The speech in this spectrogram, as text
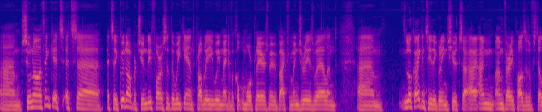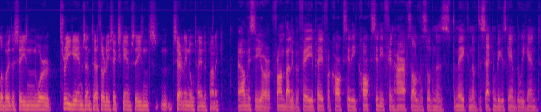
Um, so no, I think it's it's uh, it's a good opportunity for us at the weekend. Probably we might have a couple more players maybe back from injury as well. And um, look, I can see the green shoots. I, I- I'm I'm very positive still about the season. We're three games into a 36 game season. Certainly no time to panic. Obviously, you're from Ballybofey. You played for Cork City. Cork City Finn Harps all of a sudden is the making of the second biggest game of the weekend.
